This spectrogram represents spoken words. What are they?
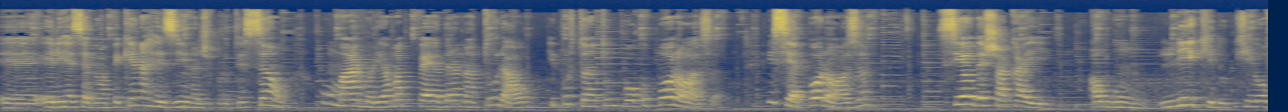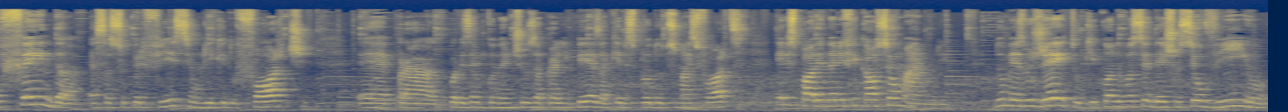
é ele recebe uma pequena resina de proteção, o mármore é uma pedra natural e, portanto, um pouco porosa. E se é porosa, se eu deixar cair algum líquido que ofenda essa superfície, um líquido forte, é, para, por exemplo, quando a gente usa para limpeza, aqueles produtos mais fortes, eles podem danificar o seu mármore. Do mesmo jeito que quando você deixa o seu vinho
